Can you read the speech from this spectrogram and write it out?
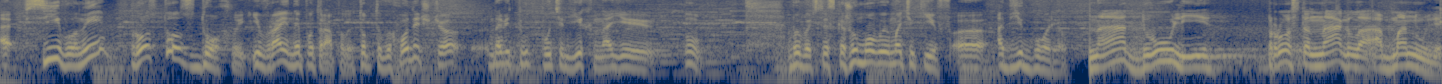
Е, Всі вони просто здохли і в рай не потрапили. Тобто виходить, що навіть тут Путін їх най... ну, вибачте, скажу мовою матюків, е, об'єгорів. Надули. Просто нагло обманули.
